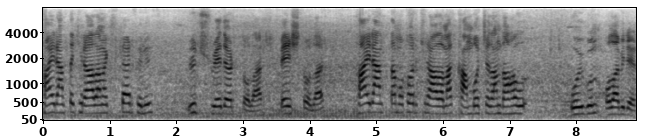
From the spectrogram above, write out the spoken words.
Tayland'da kiralamak isterseniz 3 ve 4 dolar, 5 dolar. Tayland'da motor kiralamak Kamboçya'dan daha uygun olabilir.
